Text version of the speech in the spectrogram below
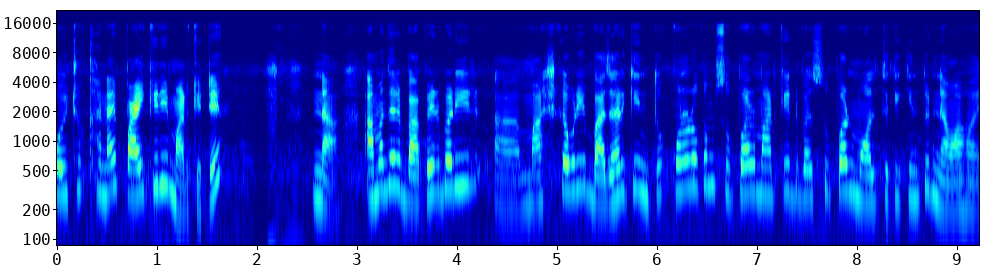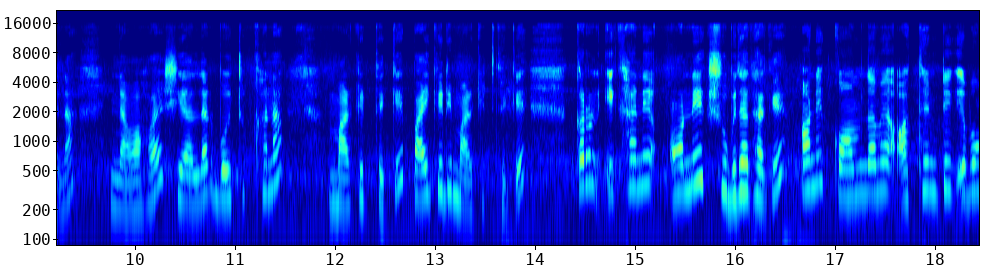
বৈঠকখানায় পাইকারি মার্কেটে না, আমাদের বাপের বাড়ির মাসকাবাড়ি বাজার কিন্তু কোনো রকম সুপার মার্কেট বা সুপার মল থেকে কিন্তু নেওয়া হয় না। নেওয়া হয় শিয়ালদার বৈঠকখানা মার্কেট থেকে, পাইকারি মার্কেট থেকে। কারণ এখানে অনেক সুবিধা থাকে। অনেক কম দামে অথেন্টিক এবং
